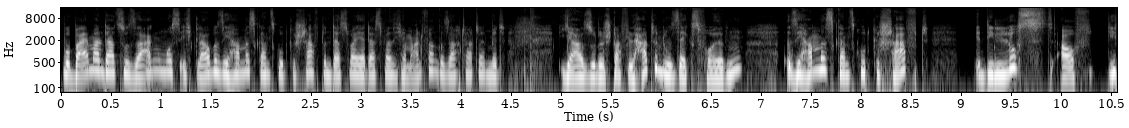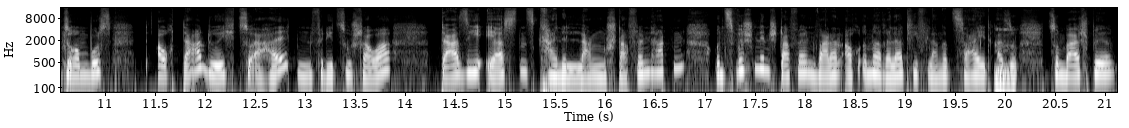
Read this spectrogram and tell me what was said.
Wobei man dazu sagen muss, ich glaube, sie haben es ganz gut geschafft und das war ja das, was ich am Anfang gesagt hatte mit, ja, so eine Staffel hatte nur sechs Folgen. Sie haben es ganz gut geschafft, die Lust auf die Thrombus auch dadurch zu erhalten für die Zuschauer, da sie erstens keine langen Staffeln hatten und zwischen den Staffeln war dann auch immer relativ lange Zeit. Also mhm. zum Beispiel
